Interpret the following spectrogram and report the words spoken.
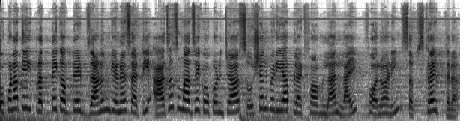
कोकणातील प्रत्येक अपडेट जाणून घेण्यासाठी आजच माझे कोकणच्या सोशल मीडिया प्लॅटफॉर्मला लाईक फॉलो आणि सबस्क्राईब करा.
